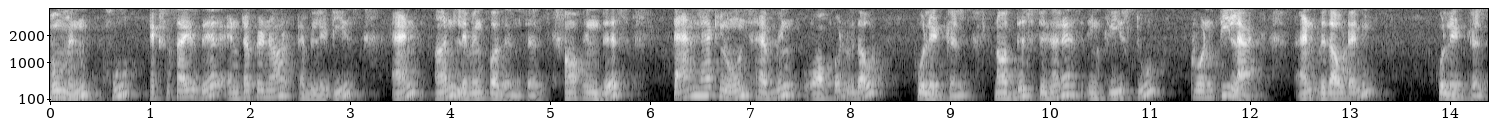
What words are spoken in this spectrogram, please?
women who exercise their entrepreneur abilities and earn living for themselves. Now in this 10 lakh loans have been offered without collateral. Now this figure has increased to 20 lakh and without any collateral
